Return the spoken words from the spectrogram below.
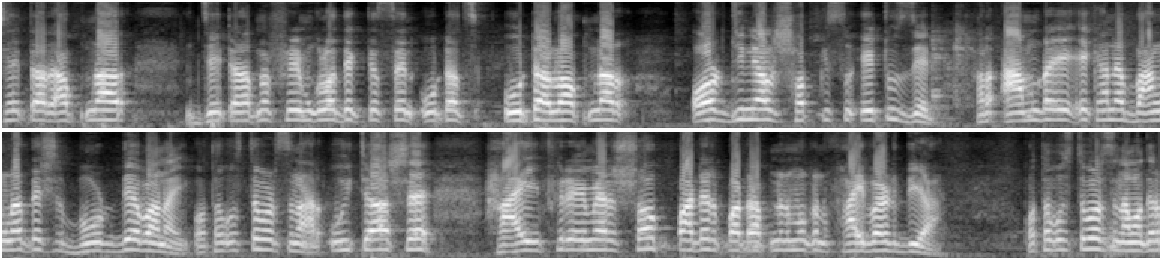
সেটার আপনার যেটা আপনার ফ্রেমগুলো দেখতেছেন, ওটা ওটা হলো আপনার অরিজিনাল সব কিছু এ টু জেড আর আমরা এখানে বাংলাদেশের বোর্ড দিয়ে বানাই, কথা বুঝতে পারছেন? আর ওইটা আসে হাই ফ্রেমের সব পাটের পার্ট আপনার মতন ফাইবার দিয়া। কথা বুঝতে পারছেন? আমাদের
